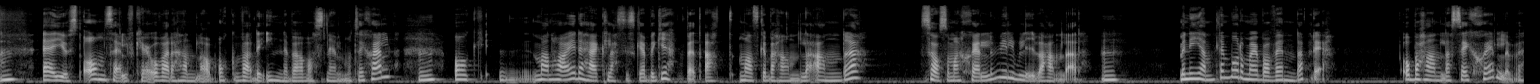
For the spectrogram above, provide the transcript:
Mm. Just om self-care och vad det handlar om och vad det innebär att vara snäll mot sig själv. Mm. Och man har ju det här klassiska begreppet att man ska behandla andra så som man själv vill bli behandlad. Mm. Men egentligen borde man ju bara vända på det och behandla sig själv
